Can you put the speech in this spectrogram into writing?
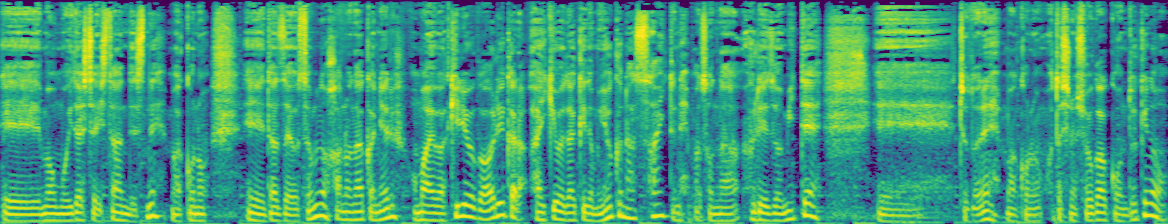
えー、まあ、思い出したりしたんですね。まあ、この、えー、太宰治の歯の中にある、お前は器量が悪いから愛嬌だけでも良くなさいとね、まあ、そんなフレーズを見て、えー、ちょっとね、まあ、この私の小学校の時の、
